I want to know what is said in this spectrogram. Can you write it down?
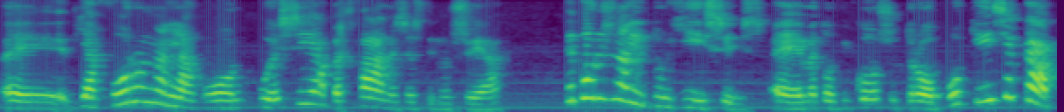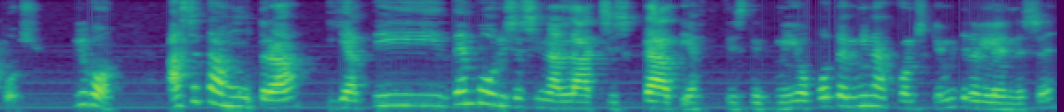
ε, διαφόρων αλλαγών που εσύ απεχθάνεσαι στην ουσία, δεν μπορείς να λειτουργήσεις ε, με τον δικό σου τρόπο και είσαι κάπως. Λοιπόν, άσε τα μούτρα, γιατί δεν μπορείς εσύ να αλλάξεις κάτι αυτή τη στιγμή, οπότε μην αγχώνεσαι και μην τρελαίνεσαι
